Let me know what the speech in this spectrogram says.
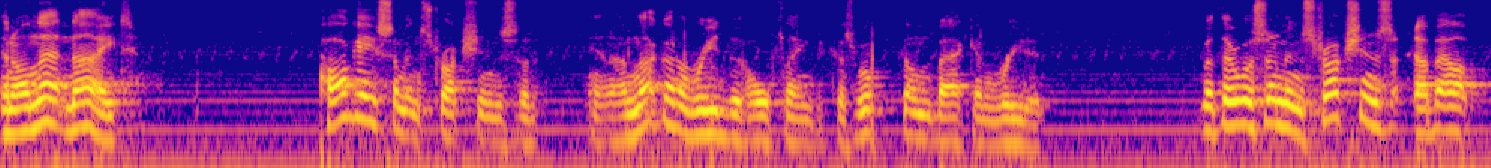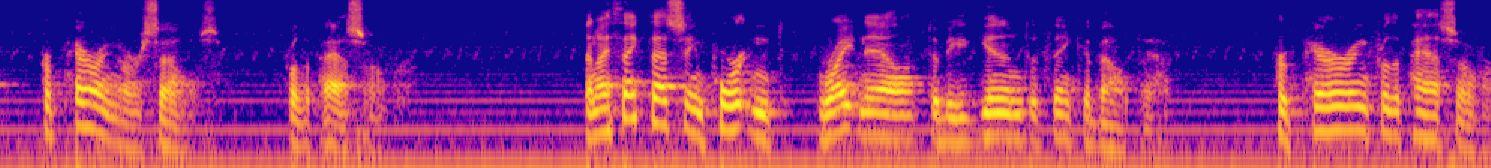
And on that night, Paul gave some instructions, and I'm not going to read the whole thing because we'll come back and read it. But there were some instructions about preparing ourselves for the Passover. And I think that's important right now to begin to think about that. Preparing for the Passover.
